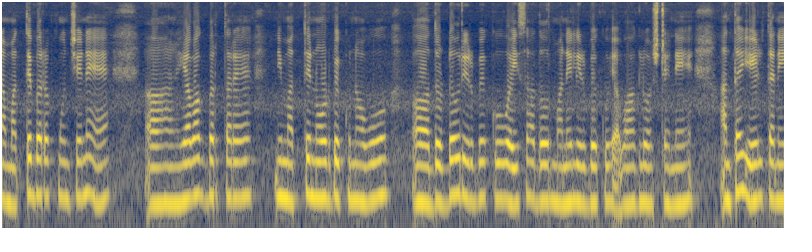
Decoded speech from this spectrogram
ನಮ್ಮ ಅತ್ತೆ ಬರೋಕ್ಕೆ ಮುಂಚೆನೇ ಯಾವಾಗ ಬರ್ತಾರೆ ನಿಮ್ಮ ಅತ್ತೆ ನೋಡಬೇಕು ನಾವು ದೊಡ್ಡವ್ರು ಇರಬೇಕು, ವಯಸ್ಸಾದವ್ರು ಮನೇಲಿ ಇರಬೇಕು, ಯಾವಾಗಲೂ ಅಷ್ಟೇ ಅಂತ ಹೇಳ್ತಾನೇ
